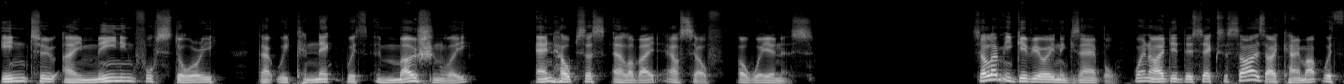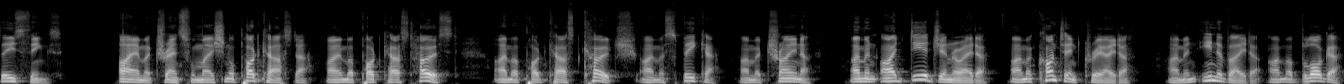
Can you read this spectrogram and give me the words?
into a meaningful story that we connect with emotionally and helps us elevate our self awareness. So let me give you an example. When I did this exercise, I came up with these things. I am a transformational podcaster. I am a podcast host. I'm a podcast coach. I'm a speaker. I'm a trainer. I'm an idea generator. I'm a content creator. I'm an innovator. I'm a blogger.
